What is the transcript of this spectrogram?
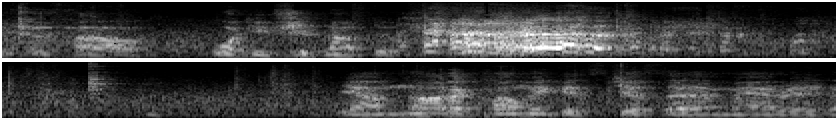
this is how what you should not do. Yeah, I'm not a comic, it's just that I'm married, I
